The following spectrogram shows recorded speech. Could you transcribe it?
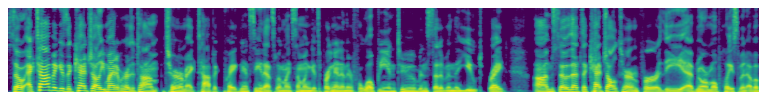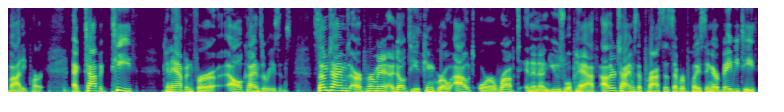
So, ectopic is a catch all. You might have heard the tom- term ectopic pregnancy. That's when, like, someone gets pregnant in their fallopian tube instead of in the ute, right? Um, so, that's a catch all term for the abnormal placement of a body part. Ectopic teeth can happen for all kinds of reasons. Sometimes our permanent adult teeth can grow out or erupt in an unusual path. Other times, the process of replacing our baby teeth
